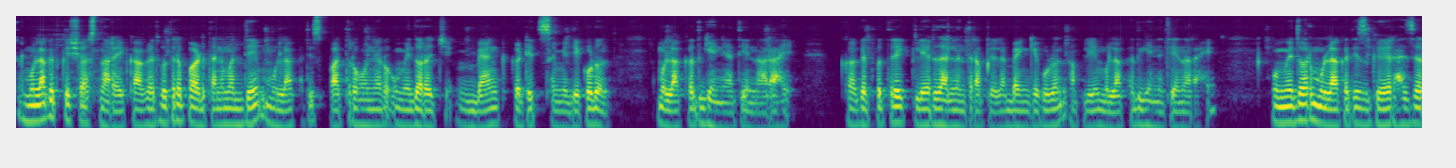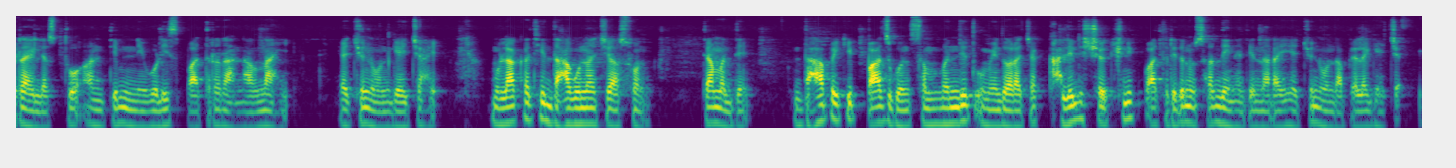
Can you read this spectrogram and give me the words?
तर मुलाखत कशी असणार आहे? कागदपत्र पडताळणीमध्ये मुलाखतीस पात्र होणाऱ्या उमेदवाराची बँक गठित समितीकडून मुलाखत घेण्यात येणार आहे. कागदपत्रे क्लिअर झाल्यानंतर आपल्याला बँकेकडून आपली मुलाखत घेण्यात येणार आहे. उमेदवार मुलाखतीस गैरहजर राहिल्यास तो अंतिम निवडीस पात्र राहणार नाही. याची नोंद घ्यायची आहे. मुलाखत ही दहा गुणाची असून त्यामध्ये दहापैकी पाच गुण संबंधित उमेदवाराच्या खालील शैक्षणिक पात्रतेनुसार देण्यात येणार आहे याची नोंद आपल्याला घ्यायची आहे.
